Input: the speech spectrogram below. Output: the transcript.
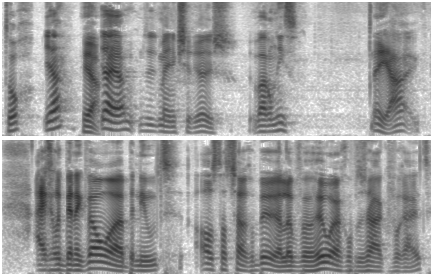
Toch? Ja? Ja. Ja, ja, dit meen ik serieus. Waarom niet? Nee, ja. Eigenlijk ben ik wel eh, benieuwd. Als dat zou gebeuren, lopen we heel erg op de zaken vooruit.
